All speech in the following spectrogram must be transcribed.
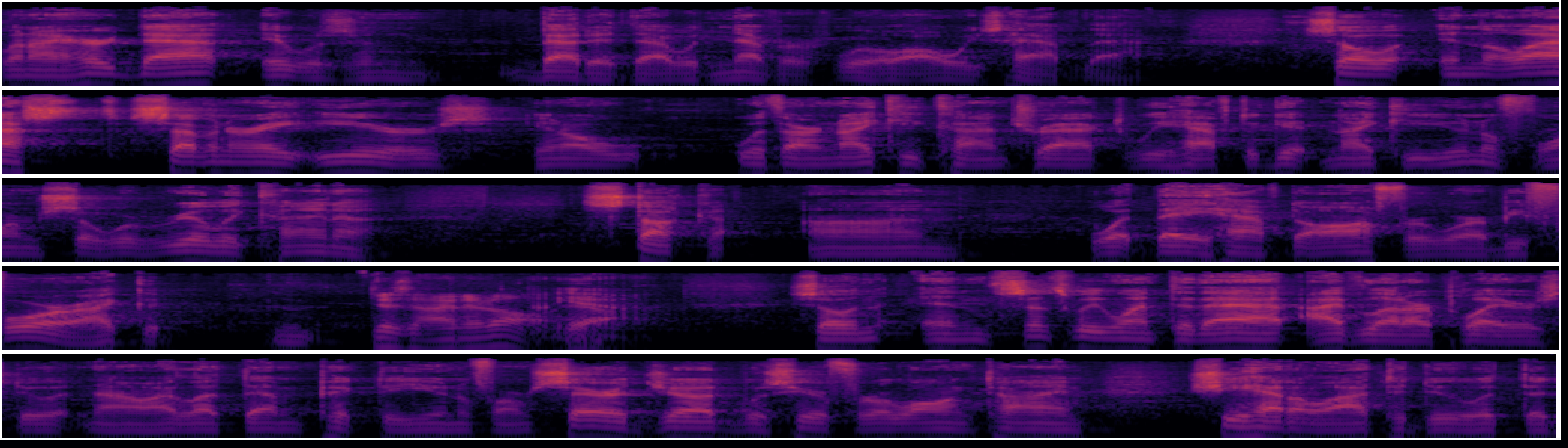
when I heard that, it was embedded. I would never, we'll always have that. So, in the last seven or eight years, you know, with our Nike contract, we have to get Nike uniforms. So, we're really kind of stuck on what they have to offer. Where before, I could design it all. yeah. So, and since we went to that, I've let our players do it now. I let them pick the uniform. Sarah Judd was here for a long time. She had a lot to do with the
